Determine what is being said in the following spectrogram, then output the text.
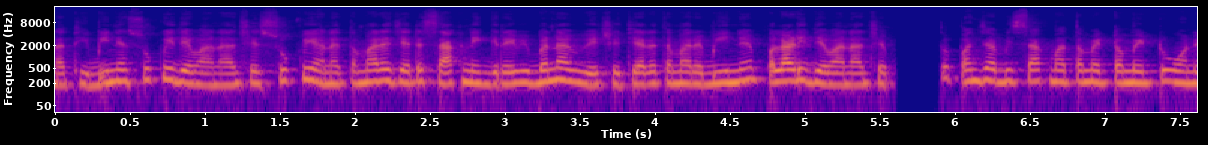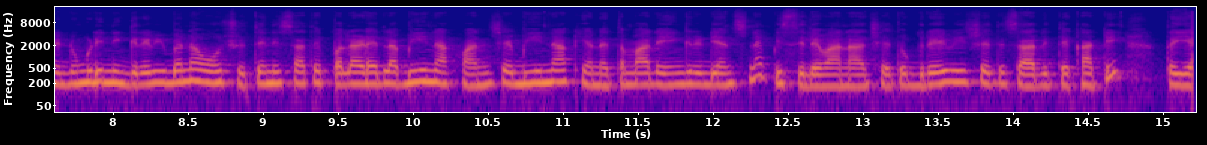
નથી. બીને સૂકવી દેવાના છે. સૂકવી અને તમારે જ્યારે શાકની ગ્રેવી બનાવવી હોય છે, ત્યારે તમારે બીને પલાળી દેવાના છે. તો પંજાબી શાકમાં તમે ટમેટું અને ડુંગળીની ગ્રેવી બનાવો છો, તેની સાથે પલાળેલા બી નાખવાના છે. બી નાખી અને તમારે ઇન્ગ્રીડિયન્ટ્સને પીસી લેવાના છે. તો ગ્રેવી છે તે સારી રીતે કાઢી તૈયાર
